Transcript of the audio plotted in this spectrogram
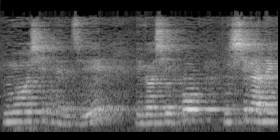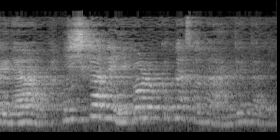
무엇이 있는지 이것이 꼭 이 시간에 그냥 이 시간에 이걸로 끝나서는 안 된다는.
